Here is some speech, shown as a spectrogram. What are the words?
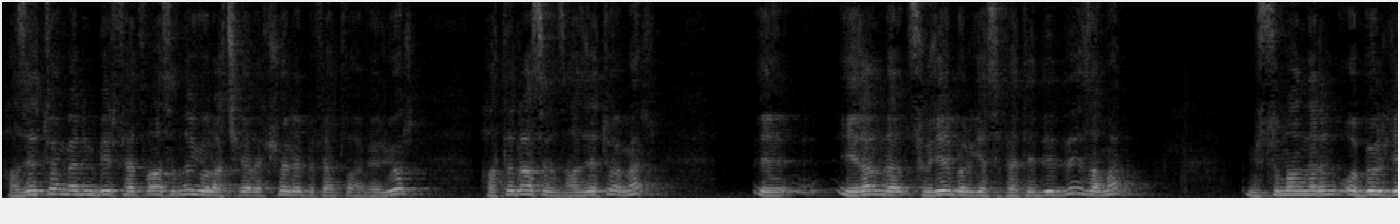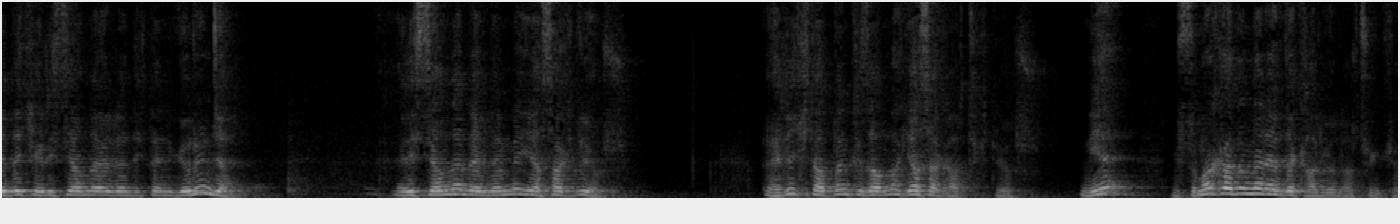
Hazreti Ömer'in bir fetvasında yola çıkarak şöyle bir fetva veriyor. Hatırlarsınız Hazreti Ömer e, İran ve Suriye bölgesi fethedildiği zaman Müslümanların o bölgedeki Hristiyanlarla evlendiklerini görünce Hristiyanlarla evlenmeyi yasaklıyor. Ehli kitaptan kız almak yasak artık diyor. Niye? Müslüman kadınlar evde kalıyorlar çünkü.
